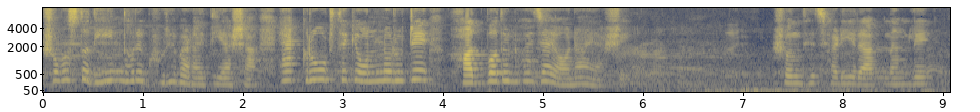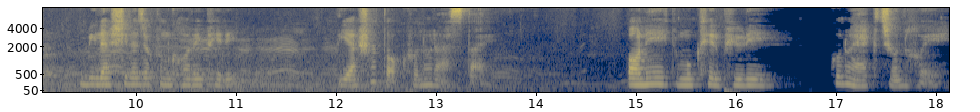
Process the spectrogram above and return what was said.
সমস্ত দিন ধরে ঘুরে বেড়ায় তিয়াসা এক রুট থেকে অন্য রুটে হাত বদল হয়ে যায় অনায়াসে। সন্ধে ছাড়িয়ে রাত নামলে বিলাসীরা যখন ঘরে ফেরে, তিয়াসা তখনও রাস্তায়। অনেক মুখের ভিড়ে কোনো একজন হয়ে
